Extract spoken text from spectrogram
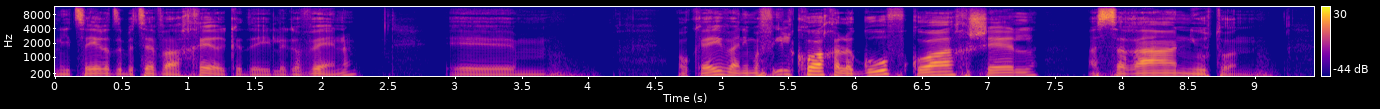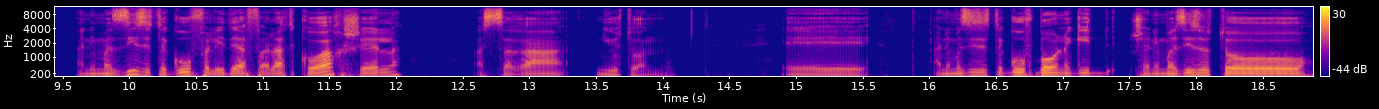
אני אצייר את זה בצבע אחר כדי לגוון. אמ, אוקיי, ואני מפעיל כוח על הגוף, כוח של עשרה ניוטון. אני מזיז את הגוף על ידי הפעלת כוח של עשרה ניוטון. אה, אני מזיז את הגוף, בואו נגיד שאני מזיז אותו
